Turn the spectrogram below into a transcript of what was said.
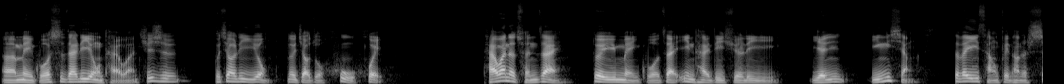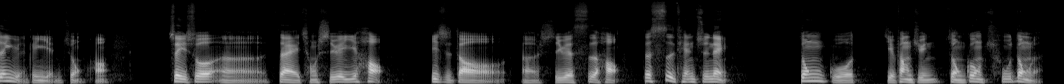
呃，美国是在利用台湾。其实不叫利用，那叫做互惠。台湾的存在对于美国在印太地区的利益影影响非常非常的深远跟严重啊。所以说，呃，在从十月一号。一直到呃十月四号这四天之内，中国解放军总共出动了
